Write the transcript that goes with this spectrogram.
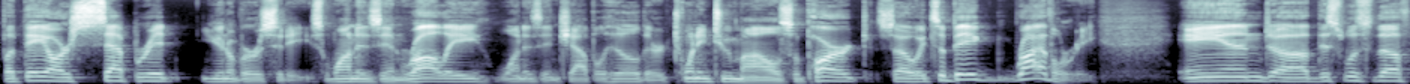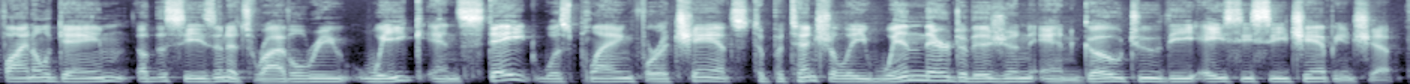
but they are separate universities. One is in Raleigh, one is in Chapel Hill. They're 22 miles apart, so it's a big rivalry. And uh, this was the final game of the season. It's rivalry week, and State was playing for a chance to potentially win their division and go to the ACC championship.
